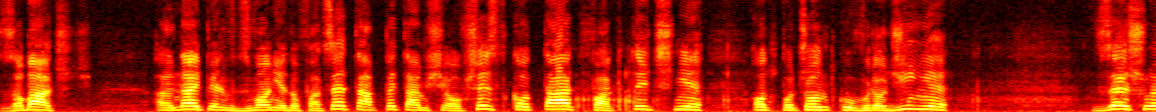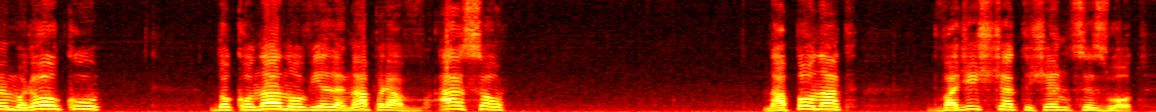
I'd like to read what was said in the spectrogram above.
zobaczyć. Ale najpierw dzwonię do faceta, pytam się o wszystko. Tak, faktycznie, od początku w rodzinie. W zeszłym roku dokonano wiele napraw w ASO na ponad 20 tysięcy złotych.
